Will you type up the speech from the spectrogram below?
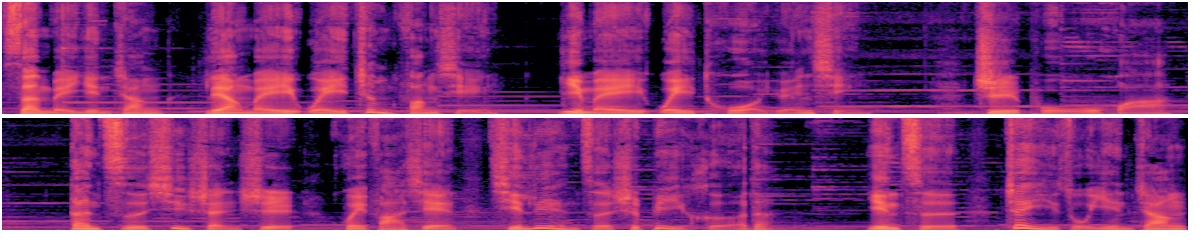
三枚印章，两枚为正方形，一枚为椭圆形，质朴无华。但仔细审视会发现其链子是闭合的，因此这一组印章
